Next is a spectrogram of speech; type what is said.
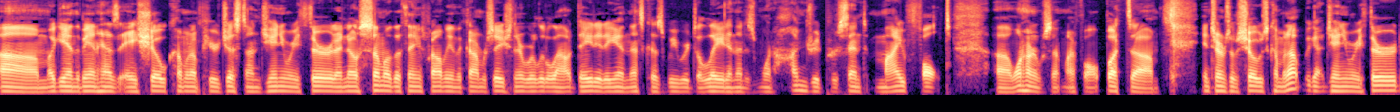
Um, again, the band has a show coming up here just on January 3rd. I know some of the things probably in the conversation there were a little outdated. Again, that's because we were delayed, and that is 100% my fault. 100% uh, my fault. But um, in terms of shows coming up, we got January 3rd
